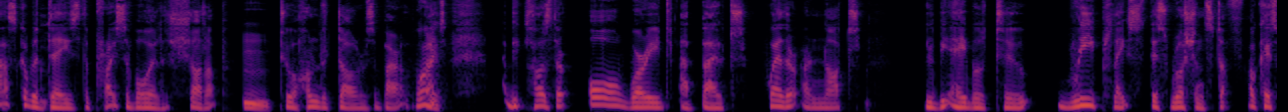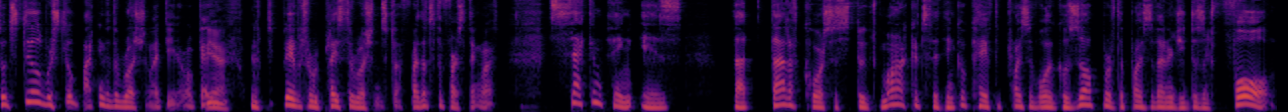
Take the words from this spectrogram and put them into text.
last couple of days, the price of oil has shot up Mm. to hundred dollars a barrel. Why? Because they're all worried about whether or not we'll be able to replace this Russian stuff. Okay, so it's still we're still back into the Russian idea. Okay, Yeah. we'll be able to replace the Russian stuff. Right, that's the first thing. Right. Second thing is that that of course has spooked markets. They think, okay, if the price of oil goes up or if the price of energy doesn't fall,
